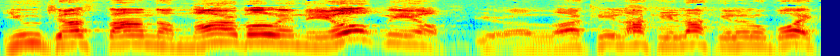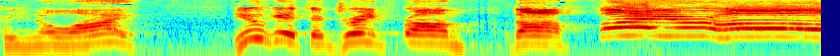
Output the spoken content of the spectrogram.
You just found the marble in the oatmeal. You're a lucky, lucky, lucky little boy, because you know why? You get to drink from the fire hose!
